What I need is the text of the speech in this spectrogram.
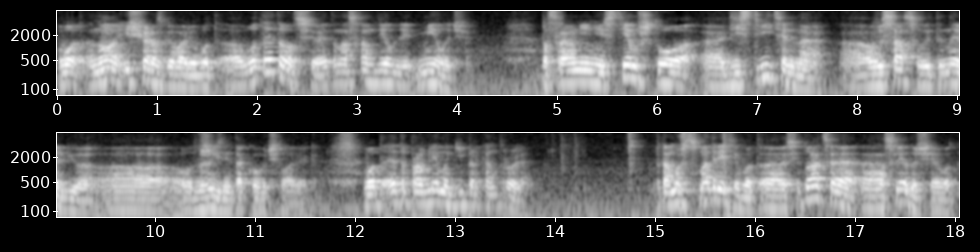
Вот, но еще раз говорю, вот, вот это вот все, это на самом деле мелочи по сравнению с тем, что э, действительно э, высасывает энергию э, вот, в жизни такого человека. Вот это проблема гиперконтроля. Потому что, смотрите, вот э, ситуация э, следующая. Вот.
